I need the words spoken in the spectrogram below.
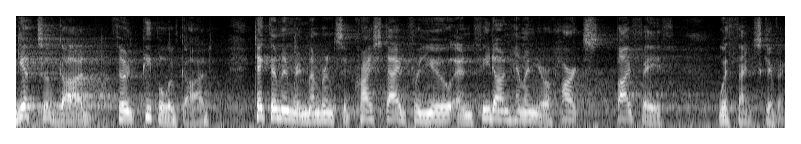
Gifts of God, third people of God, take them in remembrance that Christ died for you and feed on him in your hearts by faith with thanksgiving.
